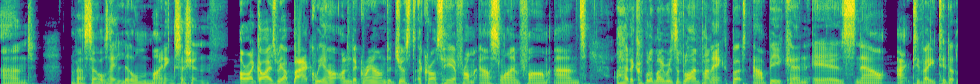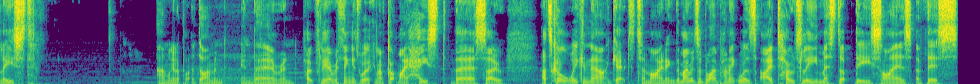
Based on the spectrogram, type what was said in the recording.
and have ourselves a little mining session. Alright guys, we are back. We are underground just across here from our slime farm and I had a couple of moments of blind panic, but our beacon is now activated at least and we're going to put a diamond in there and hopefully everything is working. I've got my haste there so that's cool. We can now get to mining. The moments of blind panic was I totally messed up the size of this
